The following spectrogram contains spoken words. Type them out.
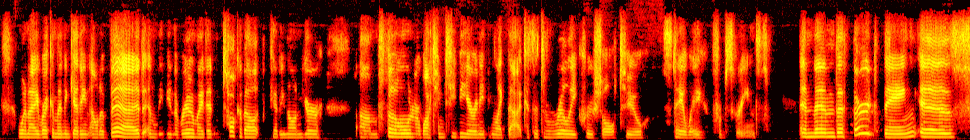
when I recommended getting out of bed and leaving the room, I didn't talk about getting on your um, phone or watching TV or anything like that, because it's really crucial to stay away from screens. And then the third thing is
